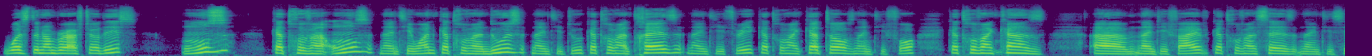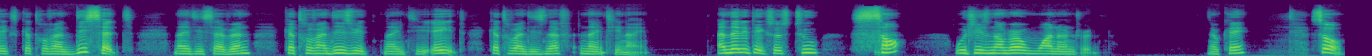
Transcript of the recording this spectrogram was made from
What's the number after this? 11. 91, 91, 92, 92, 93, 93, 94, 94, 95, um, 95, 96, 96, 97, 97, 98, 98, 99, 99. And then it takes us to 100, which is number 100. Okay? So,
